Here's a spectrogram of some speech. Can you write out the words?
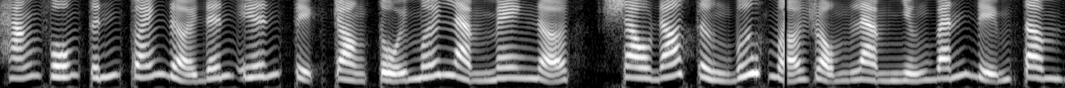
Hắn vốn tính toán đợi đến yến tiệc tròn tuổi mới làm men nở, sau đó từng bước mở rộng làm những bánh điểm tâm.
